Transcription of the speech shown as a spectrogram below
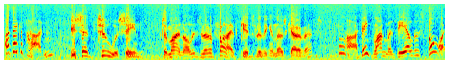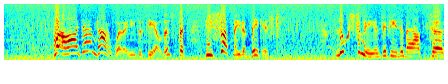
I beg your pardon? You said two were seen. To my knowledge, there are five kids living in those caravans. Oh, I think one was the eldest boy. Well, I don't know whether he was the eldest, but he's certainly the biggest. Looks to me as if he's about uh,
